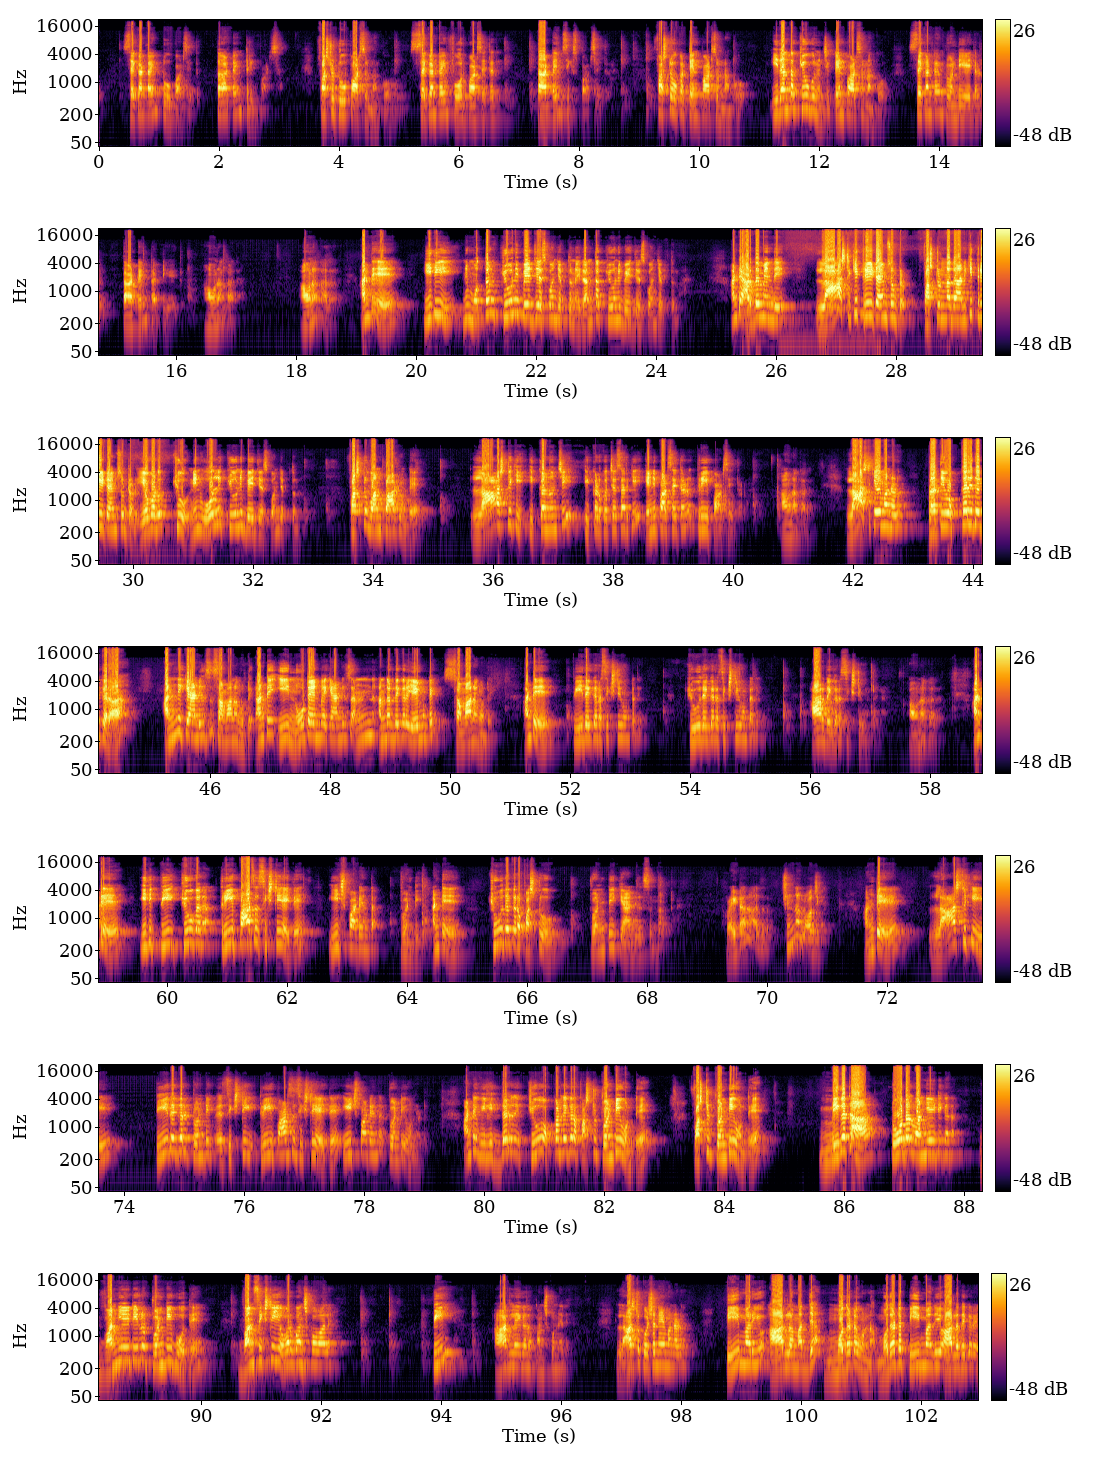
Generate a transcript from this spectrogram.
సెకండ్ టైం టూ పార్ట్స్ అవుతుంది third time three parts first two parts ఉన్నాకో second time four parts అవుతుంది థర్డ్ టైం సిక్స్ పార్ట్స్ అవుతుంది ఫస్ట్ ఒక టెన్ పార్ట్స్ ఉన్నాకో ఇదంతా క్యూ గురించి టెన్ పార్ట్స్ ఉన్నాకో సెకండ్ టైం ట్వంటీ అవుతాడు థర్డ్ టైం థర్టీ అవుతాడు అవునా కాదా? అవునా కాదా? అంటే ఇది నేను మొత్తం క్యూని బేస్ చేసుకొని చెప్తున్నా. ఇదంతా క్యూని బేస్ చేసుకొని చెప్తున్నా. అంటే అర్థమైంది? లాస్ట్కి త్రీ టైమ్స్ ఉంటాడు. ఫస్ట్ ఉన్న దానికి త్రీ టైమ్స్ ఉంటాడు. ఎవడు? క్యూ. నేను ఓన్లీ క్యూని బేస్ చేసుకొని చెప్తున్నా. ఫస్ట్ వన్ పార్ట్ ఉంటే లాస్ట్కి ఇక్కడ నుంచి ఇక్కడికి వచ్చేసరికి ఎన్ని పార్ట్స్ అవుతాడు త్రీ పార్ట్స్ అవుతాడు అవునా కదా? లాస్ట్కి ఏమన్నాడు? ప్రతి ఒక్కరి దగ్గర అన్ని క్యాండిల్స్ సమానంగా ఉంటాయి. అంటే ఈ నూట ఎనభై క్యాండిల్స్ అన్ని అందరి దగ్గర ఏముంటాయి? సమానంగా ఉంటాయి. అంటే పి దగ్గర సిక్స్టీ ఉంటుంది క్యూ దగ్గర సిక్స్టీ ఉంటుంది ఆర్ దగ్గర సిక్స్టీ ఉంటుంది. అవునా కదా? అంటే ఇది పి క్యూ కదా? త్రీ పార్ట్స్ సిక్స్టీ అయితే ఈచ్ పార్ట్ ఎంత? ట్వంటీ అంటే క్యూ దగ్గర ఫస్ట్ ట్వంటీ క్యాండిల్స్ ఉన్నట్టు. రైటా రాదు చిన్న లాజిక్ అంటే లాస్ట్కి పి దగ్గర twenty sixty three parts sixty అయితే ఈచ్ పార్ట్ ఎంత? ట్వంటీ ఉన్నట్టు. అంటే వీళ్ళిద్దరు క్యూ ఒక్కడి దగ్గర ఫస్ట్ ట్వంటీ ఉంటే ఫస్ట్ ట్వంటీ ఉంటే మిగతా టోటల్ వన్ ఎయిటీ కదా. వన్ ఎయిటీలో ట్వంటీ పోతే వన్ సిక్స్టీ ఎవరు పంచుకోవాలి? పి ఆర్లే కదా పంచుకునేది. లాస్ట్ క్వశ్చన్ ఏమన్నాడు? పి మరియు ఆర్ల మధ్య మొదట ఉన్న మొదట పి మరియు ఆర్ల దగ్గర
